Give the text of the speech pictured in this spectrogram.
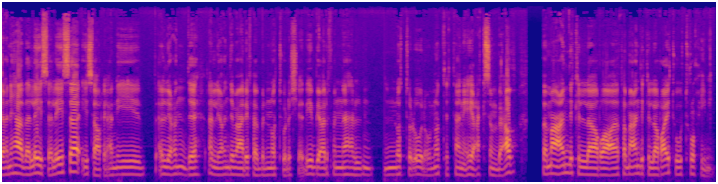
يعني هذا ليس ليس يسار يعني اللي عنده اللي عنده معرفة بال not والأشياء ذي بيعرف إنها ال not الأولى وال not الثانية هي عكس بعض فما عندك إلا. فما عندك إلا right وتروح يمين.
